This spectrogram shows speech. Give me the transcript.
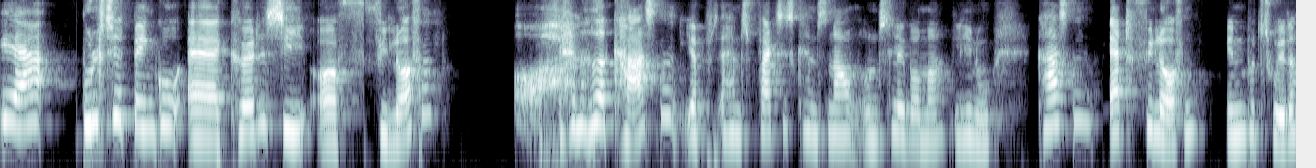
Det er Bullshit Bingo af Courtesy og Filoffen. oh, Han hedder Karsten. Jeg, hans, faktisk hans navn undslipper mig lige nu. Karsten at Filoffen inde på Twitter.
